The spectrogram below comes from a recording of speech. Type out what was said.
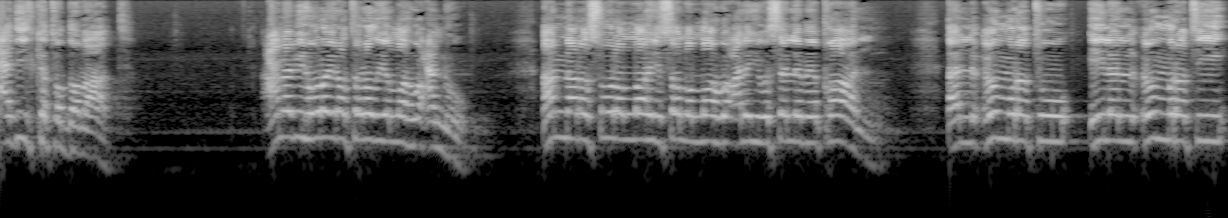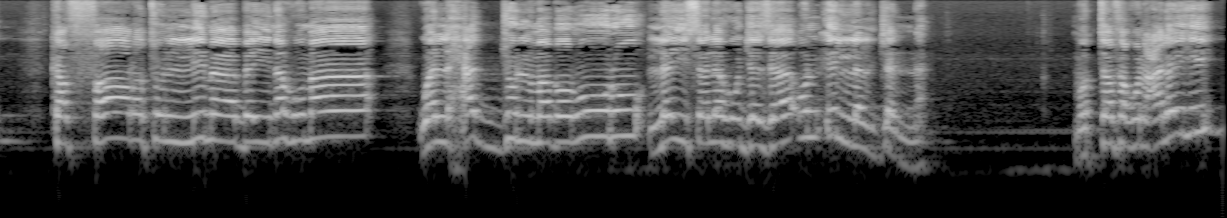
Xadiidka toddobaad. Can abi hurayrata radia allahu canhu ana rasuula allahi sala allahu calayhi wasalama qaal alcumratu ila alcumrati kafaaratun limaa baynahumaa waalxaju almabruuru laysa lahu jazaaءun ila aljanna. Muttafaqun calayhi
